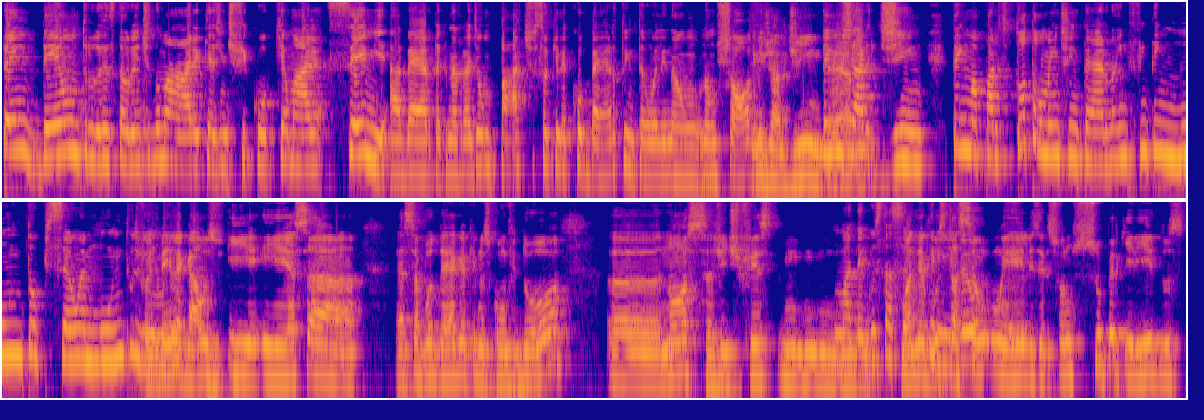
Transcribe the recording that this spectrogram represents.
Tem dentro do restaurante numa área que a gente ficou, que é uma área semi-aberta, que na verdade é um pátio, só que ele é coberto, então ele não, não chove. Tem jardim, Tem um interno. jardim, tem uma parte totalmente interna, enfim, tem muita opção, é muito lindo. Foi bem legal. E, e essa, essa bodega que nos convidou, ah, nossa, a gente fez um- Uma degustação uma degustação incrível. com eles, eles foram super queridos.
